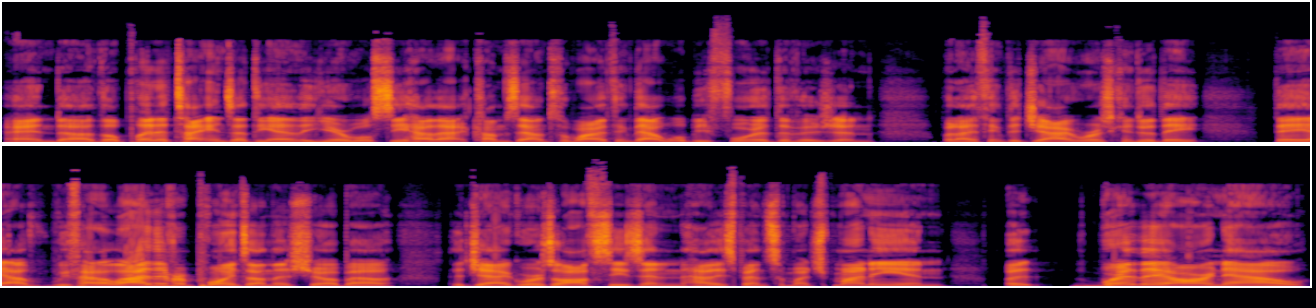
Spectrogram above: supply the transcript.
And uh, they'll play the Titans at the end of the year. We'll see how that comes down to the wire. I think that will be for the division, but I think the Jaguars can do. It. They they uh, we've had a lot of different points on this show about the Jaguars offseason and how they spend so much money and but where they are now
